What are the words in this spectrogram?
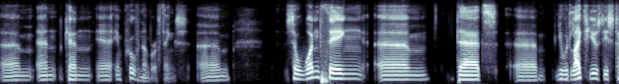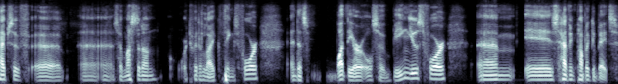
um, and can uh, improve a number of things. Um, so one thing that um, you would like to use these types of uh, uh, so Mastodon or Twitter-like things for, and that's what they are also being used for um, is having public debates,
